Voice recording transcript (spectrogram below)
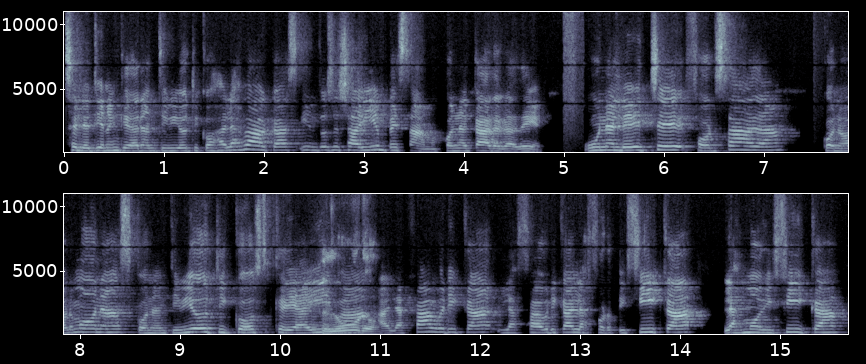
se le tienen que dar antibióticos a las vacas y entonces ya ahí empezamos con la carga de una leche forzada, con hormonas, con antibióticos, que de ahí va a la fábrica, la fábrica las fortifica, las modifica.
